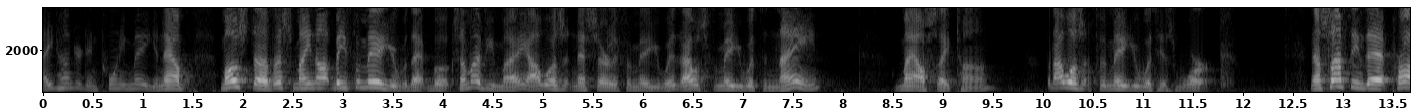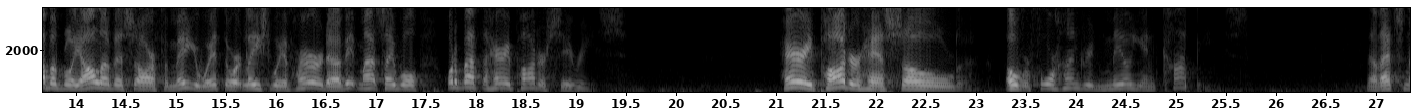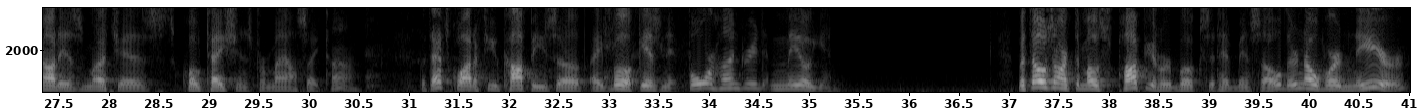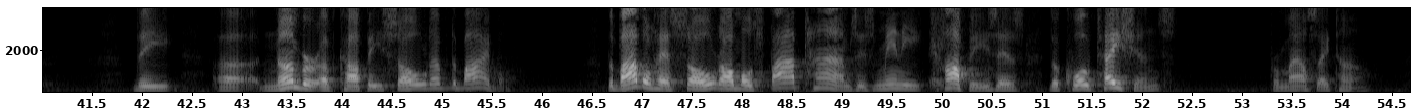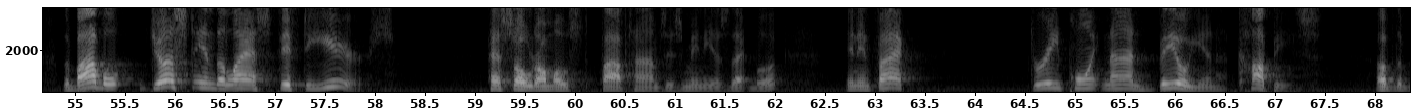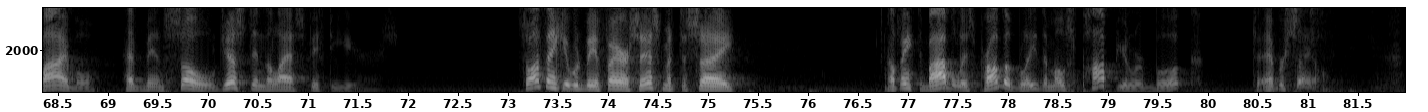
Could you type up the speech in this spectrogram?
820 million. Now, most of us may not be familiar with that book. Some of you may. I wasn't necessarily familiar with it. I was familiar with the name, Mao Zedong, but I wasn't familiar with his work. Now, something that probably all of us are familiar with, or at least we have heard of it, might say, well, what about the Harry Potter series? Harry Potter has sold over 400 million copies. Now, that's not as much as quotations from Mao Zedong, but that's quite a few copies of a book, isn't it? 400 million. But those aren't the most popular books that have been sold. They're nowhere near the uh, number of copies sold of the Bible. The Bible has sold almost five times as many copies as the quotations from Mao Zedong. The Bible, just in the last 50 years, has sold almost five times as many as that book. And in fact, 3.9 billion copies of the Bible have been sold just in the last 50 years. So I think it would be a fair assessment to say I think the Bible is probably the most popular book to ever sell.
